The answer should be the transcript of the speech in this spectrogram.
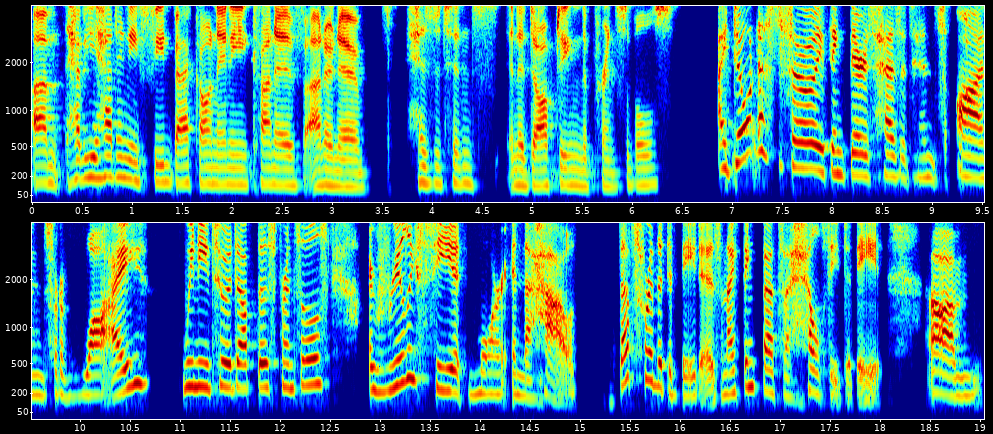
Um, have you had any feedback on any kind of i don't know hesitance in adopting the principles I don't necessarily think there's hesitance on sort of why we need to adopt those principles. I really see it more in the how. That's where the debate is, and I think that's a healthy debate. Um,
